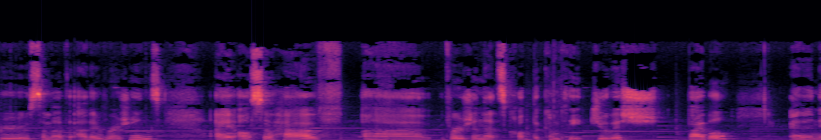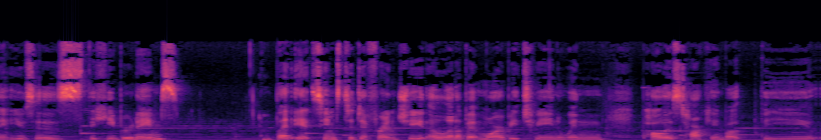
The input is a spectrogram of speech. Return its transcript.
through some of the other versions. I also have a version that's called the Complete Jewish Bible, and it uses the Hebrew names. But it seems to differentiate a little bit more between when Paul is talking about the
